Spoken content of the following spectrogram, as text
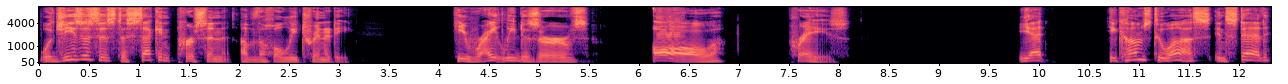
Well, Jesus is the second person of the Holy Trinity. He rightly deserves all praise. Yet he comes to us instead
